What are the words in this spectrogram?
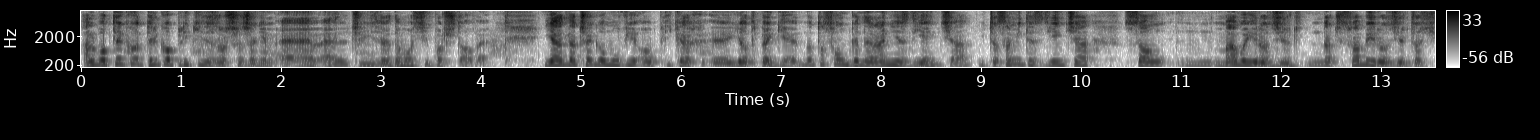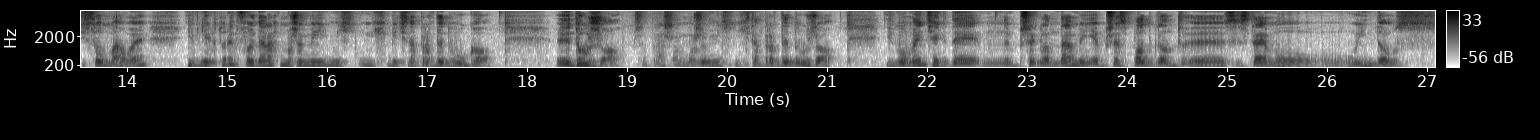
albo tylko, tylko pliki z rozszerzeniem EML, czyli wiadomości pocztowe. Ja dlaczego mówię o plikach y, JPG? No to są generalnie zdjęcia i czasami te zdjęcia są mm, małej rozdzielczości, znaczy słabej rozdzielczości, są małe i w niektórych folderach możemy ich mieć naprawdę długo. Y, dużo, przepraszam, możemy mieć ich naprawdę dużo. I w momencie, gdy mm, przeglądamy je przez podgląd y, systemu Windows,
